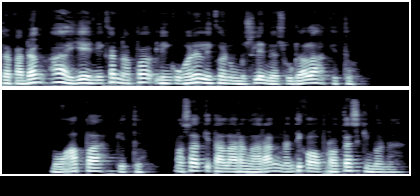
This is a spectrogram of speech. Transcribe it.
terkadang ah iya ini kan apa lingkungannya lingkungan muslim ya sudahlah gitu. Mau apa gitu. Masa kita larang-larang nanti kalau protes gimana?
